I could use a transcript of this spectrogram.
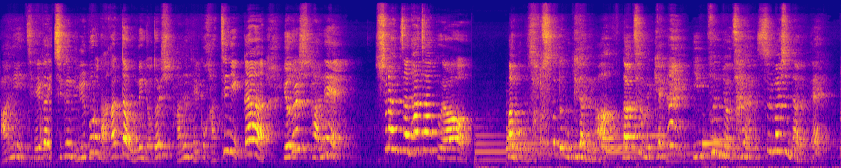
아니 제가 지금 일보러 나갔다 오면 8시 반은 될 것 같으니까 8시 반에 술 한잔 하자고요 아 뭐 30분도 못 기다리나? 나처럼 이렇게 이쁜 여자 술 마신다는데?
